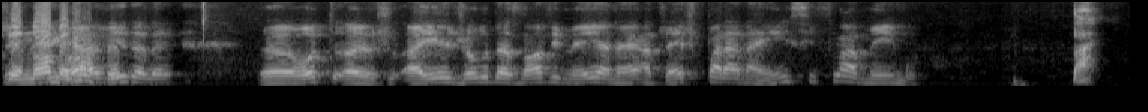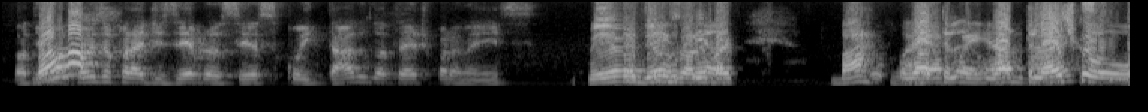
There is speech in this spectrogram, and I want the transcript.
Fenômeno. A vida, né? Uh, outro, uh, aí, jogo das 9h30, né? Atlético Paranaense e Flamengo. Bah. Só tem bah. uma coisa para dizer para vocês: coitado do Atlético Paranaense. Meu Deus, olha, vai Bah, o, o, Atlético, o,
